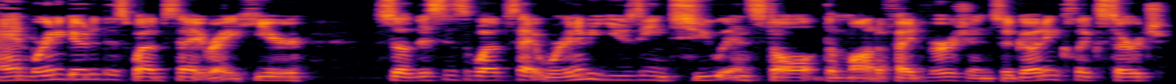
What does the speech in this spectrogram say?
and we're going to go to this website right here. So this is the website we're going to be using to install the modified version. So go ahead and click search.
